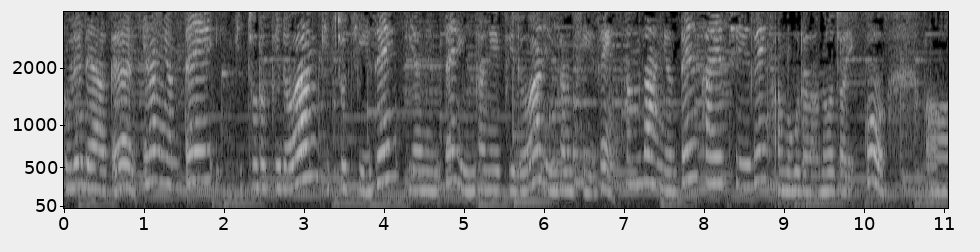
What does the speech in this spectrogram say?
우리 대학은 1학년 때 기초로 필요한 기초치위생, 2학년 때 임상에 필요한 임상치위생, 3, 4학년 때 사회치위생 과목으로 나누어져 있고 어,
